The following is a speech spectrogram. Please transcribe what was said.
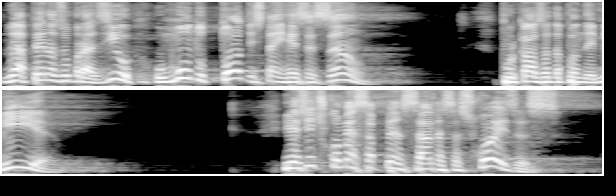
não é apenas o Brasil, o mundo todo está em recessão por causa da pandemia. E a gente começa a pensar nessas coisas,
